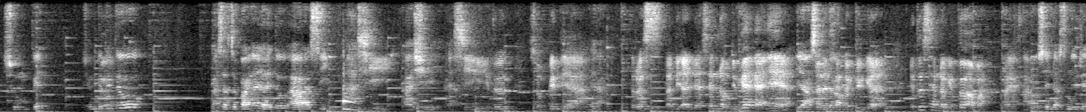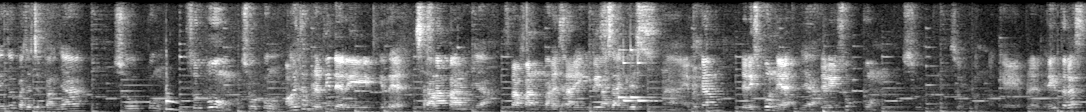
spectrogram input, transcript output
Sumpit. Sumpit itu bahasa Jepangnya yaitu hashi. Ashi Hashi. Ashi itu sumpit ya. Ya. Terus tadi ada sendok juga kayaknya ya? Ya, ada sendok. sendok juga. Itu sendok itu apa? Kalau sendok sendiri itu bahasa Jepangnya supung. Supung. Supung. Oh itu berarti dari itu ya? Serapan ya. Serapan bahasa dari Inggris. Bahasa Inggris. Nah itu kan dari spoon ya? Ya. Dari supung. Supung. Supung. Oke berarti terus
